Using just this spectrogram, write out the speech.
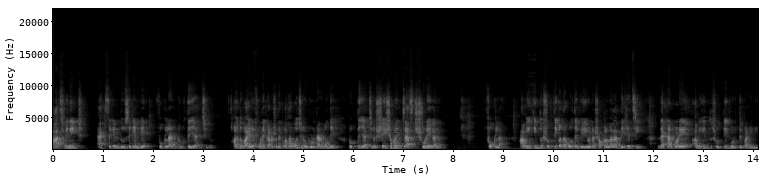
পাঁচ মিনিট, এক সেকেন্ড, দু সেকেন্ডে ফোকলার ঢুকতে যাচ্ছিল। হয়তো বাইরে ফোনে কারোর সাথে কথা বলছিল, উঠোনটার মধ্যে ঢুকতে যাচ্ছিল। সেই সময় জাস্ট সরে গেল ফোকলা। আমি কিন্তু সত্যি কথা বলতে ভিডিওটা সকালবেলা দেখেছি, দেখার পরে আমি কিন্তু সত্যিই ধরতে পারিনি।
